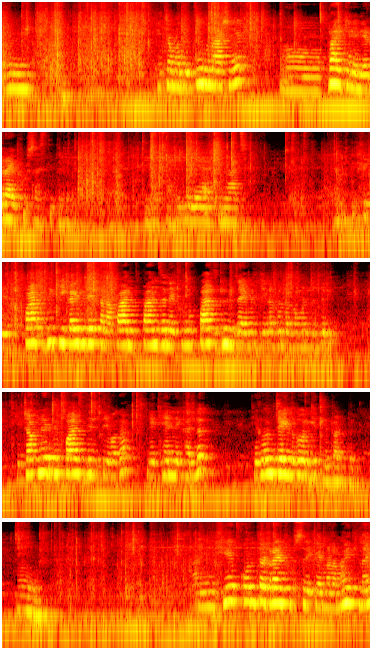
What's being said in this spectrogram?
अजून ह्याच्यामध्ये पूर्ण असे फ्राय केलेले ड्रायफ्रुट्स असतील काही गेले असे नाच पाच भीती काही बी देताना पाच पाच जण आहेत म्हणून पाच घेऊन जाय म्हणजे नगं नगं म्हणलं तरी. हे चॉकलेट बी पाच दिले ते बघा. एक ह्यांनी खाल्लं. हे दोन जैन दोन घेतले वाटतं. आणि हे कोणतं ड्रायफ्रुट्स आहे काही मला माहीत नाही.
